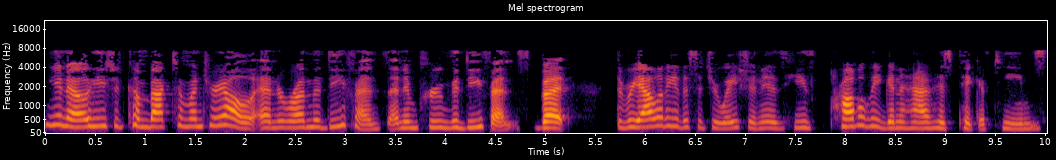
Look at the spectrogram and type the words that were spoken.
you know, he should come back to Montreal and run the defense and improve the defense. But the reality of the situation is he's probably going to have his pick of teams.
